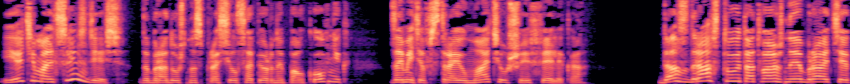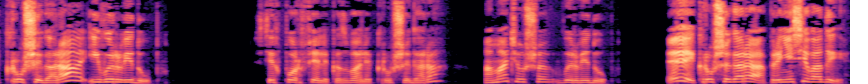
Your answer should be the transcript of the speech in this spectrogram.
«И эти мальцы здесь?» — добродушно спросил саперный полковник, заметив в строю Матюша и Фелика. Да здравствуют отважные братья Круши-гора и Вырви-дуб!» С тех пор Фелика звали Круши-гора, а Матюша — Вырви-дуб. «Эй, Круши-гора, принеси воды!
